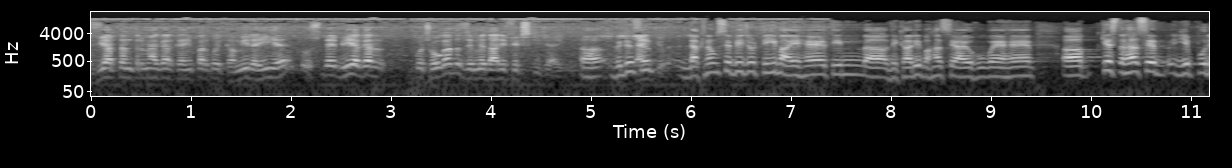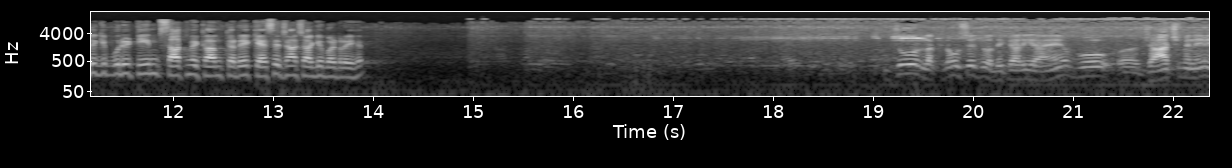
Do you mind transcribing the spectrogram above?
खुफिया तंत्र में अगर कहीं पर कोई कमी रही है तो उसमें भी अगर कुछ होगा तो ज़िम्मेदारी फिक्स की जाएगी। विजय सिंह लखनऊ से भी जो टीम आई है तीन अधिकारी वहाँ से आए हुए हैं। किस तरह से ये पूरी की पूरी टीम साथ में काम कर रही है? कैसे जाँच आगे बढ़ रही है? जो लखनऊ से जो अधिकारी आए हैं, वो जाँच में नहीं,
